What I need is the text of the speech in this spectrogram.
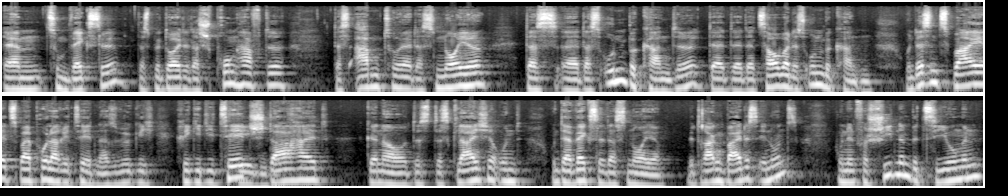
ähm, zum Wechsel. Das bedeutet das Sprunghafte, das Abenteuer, das Neue, das, äh, das Unbekannte, der, der, der Zauber des Unbekannten. Und das sind zwei, zwei Polaritäten, also wirklich Rigidität, Starrheit, genau, das, das Gleiche und, und der Wechsel, das Neue. Wir tragen beides in uns und in verschiedenen Beziehungen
